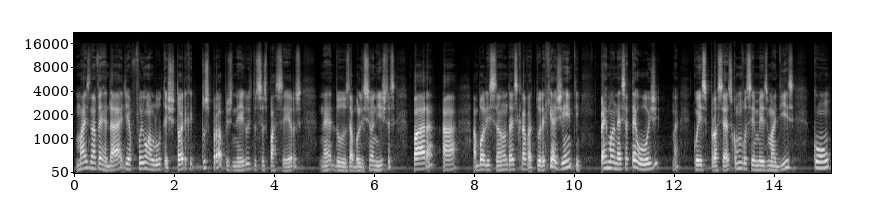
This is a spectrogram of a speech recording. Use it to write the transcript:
Mas, na verdade, foi uma luta histórica dos próprios negros, dos seus parceiros, né, dos abolicionistas, para a abolição da escravatura, que a gente permanece até hoje né, com esse processo, como você mesma diz, com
